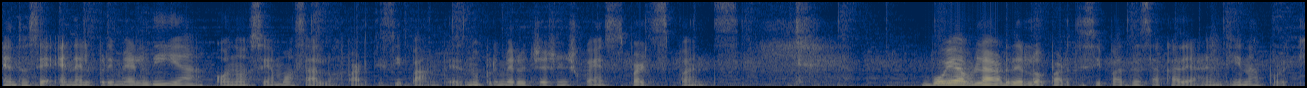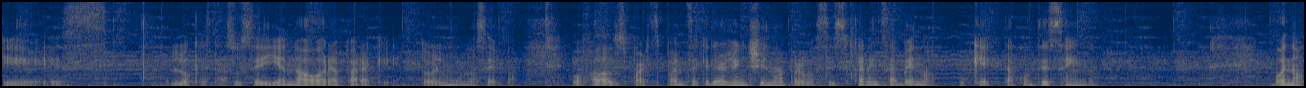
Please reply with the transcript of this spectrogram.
Entonces, en el primer día conocemos a los participantes. En el primer día a gente conhece los participantes. Voy a hablar de los participantes acá de Argentina porque es lo que está sucediendo ahora para que todo el mundo sepa. Vou falar dos participantes aqui da Argentina para vocês ficarem sabendo o que está acontecendo. Bueno,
